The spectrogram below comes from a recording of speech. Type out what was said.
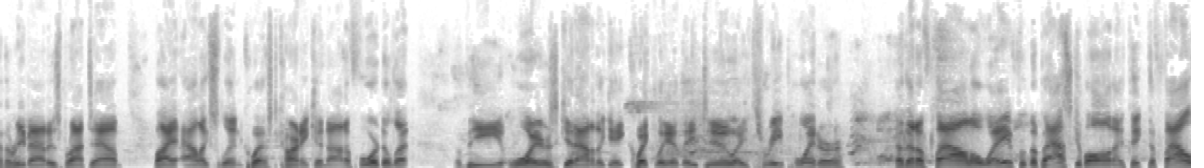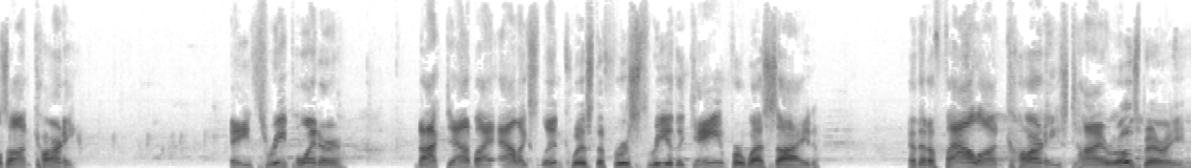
And the rebound is brought down by Alex Lindquist. Kearney cannot afford to let the Warriors get out of the gate quickly, and they do a three pointer and then a foul away from the basketball. And I think the foul's on Kearney. A three pointer knocked down by Alex Lindquist, the first three of the game for Westside. And then a foul on Kearney's Ty Roseberry.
